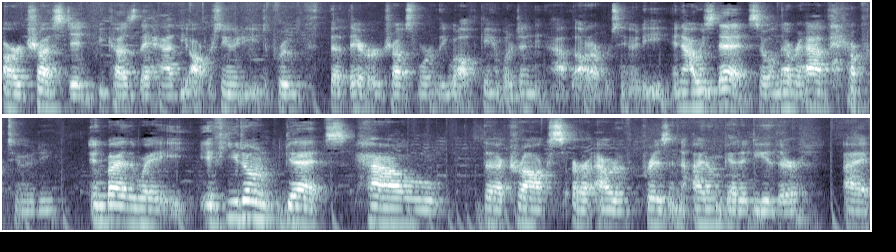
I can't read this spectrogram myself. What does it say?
are trusted because they had the opportunity to prove that they were trustworthy. While the gambler didn't have that opportunity and now he's dead so he'll never have that opportunity. And by the way if you don't get how the Crocks are out of prison i don't get it either. I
